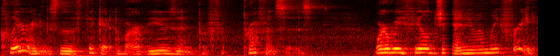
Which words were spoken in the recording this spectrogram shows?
clearings in the thicket of our views and preferences, where we feel genuinely free.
